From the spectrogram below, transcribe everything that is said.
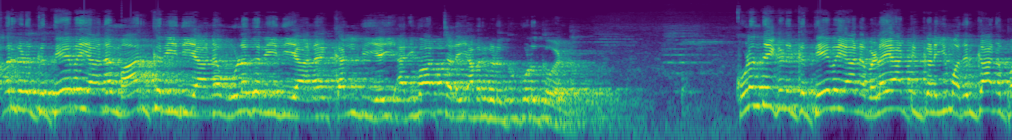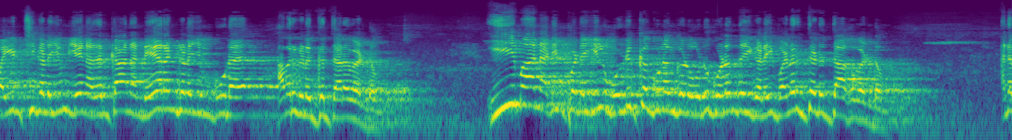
அவர்களுக்கு தேவையான மார்க்க ரீதியான உலக ரீதியான கல்வியை அறிவாற்றலை அவர்களுக்கு கொடுக்க வேண்டும். குழந்தைகளுக்கு தேவையான விளையாட்டுகளையும் அதற்கான பயிற்சிகளையும் ஏன் அதற்கான நேரங்களையும் கூட அவர்களுக்கு தர வேண்டும். ஈமான் அடிப்படையில் ஒழுக்க குணங்களோடு குழந்தைகளை வளர்த்தெடுத்தாக வேண்டும். அந்த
